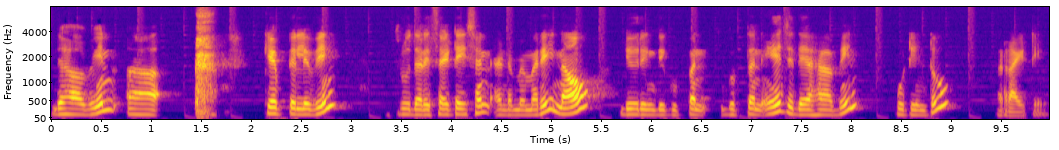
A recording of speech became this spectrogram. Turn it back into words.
They have been uh, kept living through the recitation and memory. Now during the guptan guptan age they have been put into writing.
